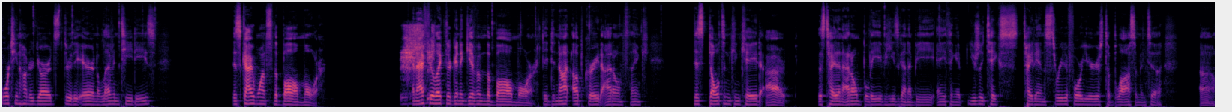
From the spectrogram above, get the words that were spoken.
1,400 yards through the air and 11 TDs. This guy wants the ball more. And I feel like they're going to give him the ball more. They did not upgrade, I don't think. This Dalton Kincaid, uh, this tight end, I don't believe he's going to be anything. It usually takes tight ends three to four years to blossom into uh,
